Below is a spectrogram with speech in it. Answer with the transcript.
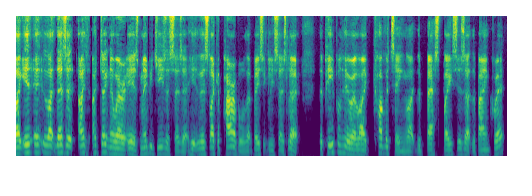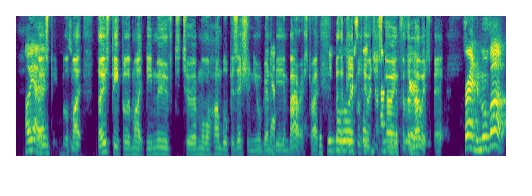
Like it, it, like there's a I, I don't know where it is. Maybe Jesus says it. He, there's like a parable that basically says, look, the people who are like coveting like the best places at the banquet. Oh yeah, those people might those people might be moved to a more humble position. You're going to yeah. be embarrassed, right? The but the people who are just going for the lowest bit, friend, move up.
